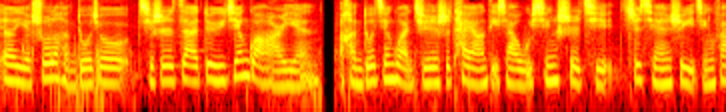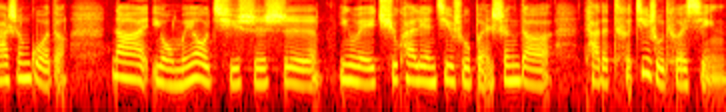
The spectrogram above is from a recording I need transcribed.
呃也说了很多，就其实，在对于监管而言，很多监管其实是太阳底下无新事，其之前是已经发生过的。那有没有其实是因为区块链技术本身的它的特技术特性，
